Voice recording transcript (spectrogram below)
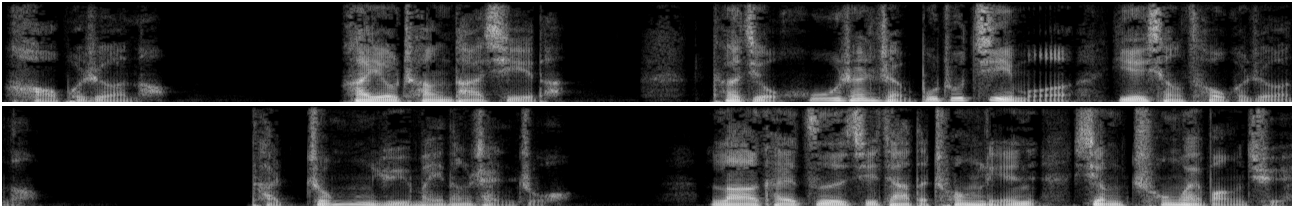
好不热闹，还有唱大戏的，他就忽然忍不住寂寞，也想凑个热闹。他终于没能忍住，拉开自己家的窗帘，向窗外望去。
